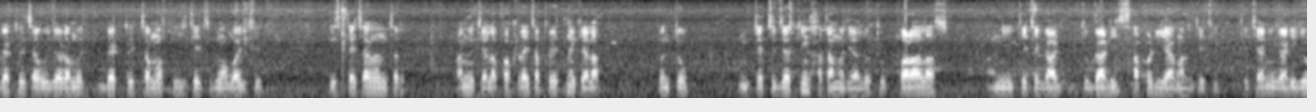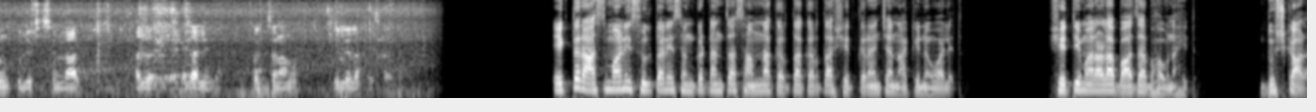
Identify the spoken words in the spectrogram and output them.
बॅटरीचा उजेडामध्ये बॅटरी चमकली त्याची मोबाईलची. दिसल्याच्या नंतर आम्ही त्याला पकडायचा प्रयत्न केला. पण तो त्याचं जर्किंग हातामध्ये आलो. तो पळाला आणि त्याच्या गाडी तो गाडी सापडली आम्हाला त्याची. त्याची आम्ही गाडी घेऊन पोलीस स्टेशनला आज झालेला पंचनामा केलेला आहे साहेब. एकतर आसमानी सुलतानी संकटांचा सामना करता करता शेतकऱ्यांच्या नाकी आलेत. शेतीमालाला बाजारभाव नाहीत. दुष्काळ.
